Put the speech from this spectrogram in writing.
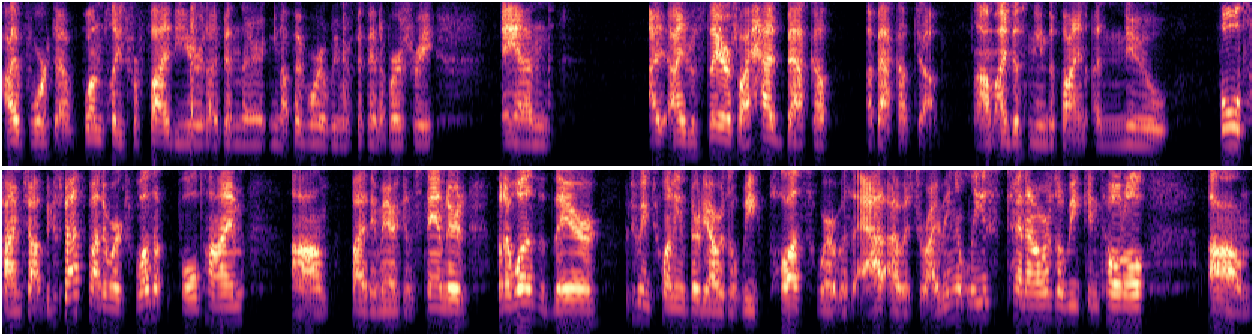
I've worked at one place for five years. I've been there, you know, February will be my fifth anniversary, and I, I was there, so I had backup a backup job. Um, I just need to find a new full time job because Bath Body Works wasn't full time um, by the American standard, but I was there between 20 and 30 hours a week, plus where it was at, I was driving at least 10 hours a week in total. Um,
